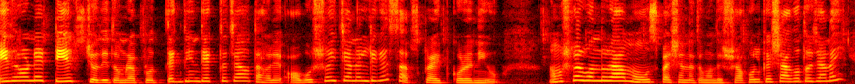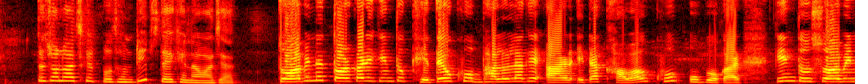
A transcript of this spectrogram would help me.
এই ধরনের টিপস যদি তোমরা প্রত্যেক দিন দেখতে চাও, তাহলে অবশ্যই চ্যানেলটিকে সাবস্ক্রাইব করে নিও। নমস্কার বন্ধুরা, মৌস প্যাশনে তোমাদের সকলকে স্বাগত জানাই। তো চলো আজকের প্রথম টিপস দেখে নেওয়া যাক। সোয়াবিনের তরকারি কিন্তু খেতেও খুব ভালো লাগে আর এটা খাওয়াও খুব উপকার। কিন্তু সোয়াবিন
